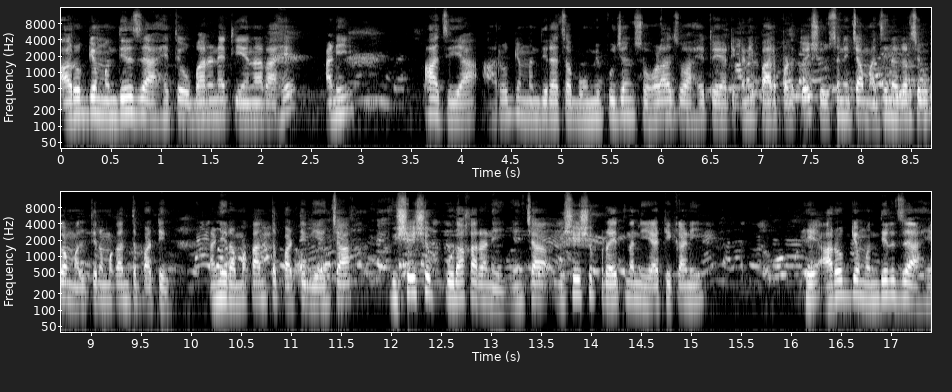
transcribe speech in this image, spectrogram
आरोग्य मंदिर जे आहे ते उभारण्यात येणार आहे. आणि आज या आरोग्य मंदिराचा भूमिपूजन सोहळा जो आहे तो या ठिकाणी पार पडतोय. शिवसेनेच्या माजी नगरसेविका मालती रमाकांत पाटील आणि रमाकांत पाटील यांच्या विशेष पुढाकाराने यांच्या विशेष प्रयत्नांनी या ठिकाणी हे आरोग्य मंदिर जे आहे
